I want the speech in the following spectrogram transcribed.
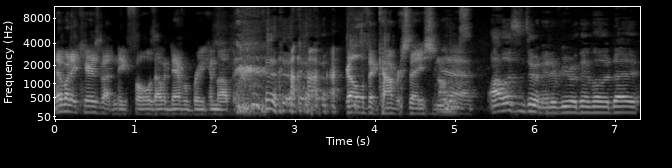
Nobody cares about Nick Foles. I would never bring him up in relevant conversation on yeah, this. I listened to an interview with him the other day.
